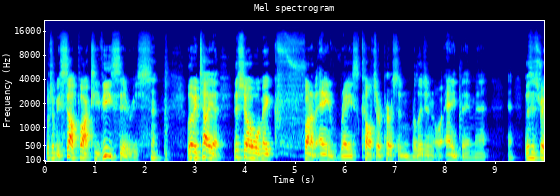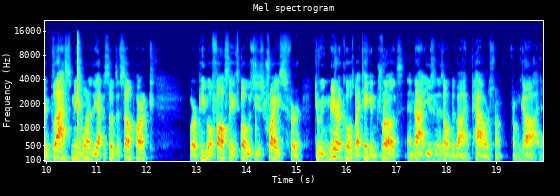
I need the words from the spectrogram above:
which will be South Park TV series. let me tell you, this show will make fun of any race, culture, person, religion, or anything, man. This is straight blasphemy in one of the episodes of South Park where people falsely expose Jesus Christ for doing miracles by taking drugs and not using his own divine powers from, from God.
